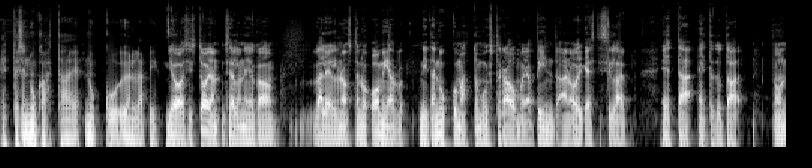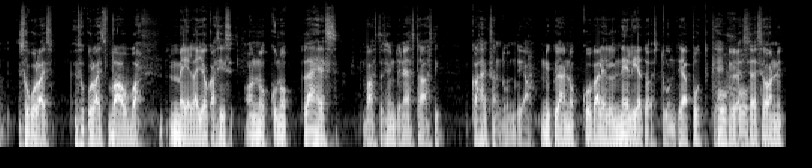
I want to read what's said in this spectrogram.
että se nukahtaa ja nukkuu yön läpi. Joo, siis toi on sellainen, joka on välillä nostanut omia niitä nukkumattomuustraumoja pintaan oikeasti sillä että, että tota, on sukulais, sukulaisvauva meillä, joka siis on nukkunut lähes vastasyntyneestä asti kahdeksan tuntia. Nykyään nukkuu välillä 14 tuntia putkeen uh-huh. yössä ja se on nyt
